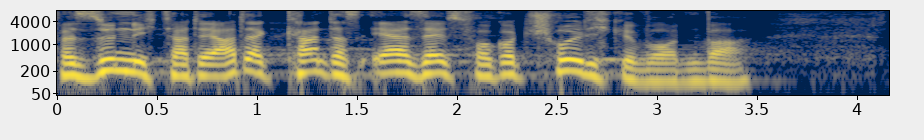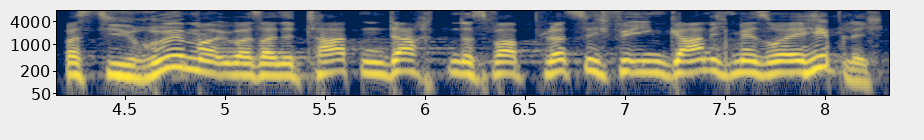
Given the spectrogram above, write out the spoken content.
versündigt hatte. Er hatte erkannt, dass er selbst vor Gott schuldig geworden war. Was die Römer über seine Taten dachten, das war plötzlich für ihn gar nicht mehr so erheblich,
